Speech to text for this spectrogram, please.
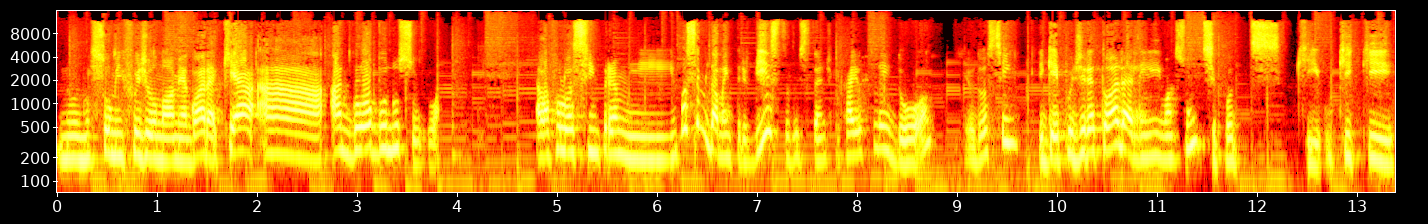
no, no Sul, me fugiu o nome agora, que é a, a, a Globo no Sul. Lá. Ela falou assim para mim: Você me dá uma entrevista do estande que caiu? Eu falei: Dou, eu dou sim. Liguei pro diretor ali, um assunto, tipo, que, o que, que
